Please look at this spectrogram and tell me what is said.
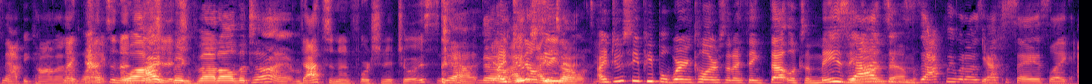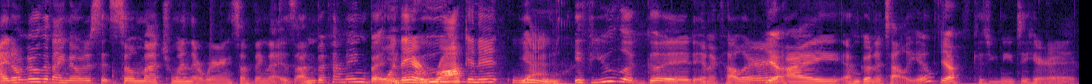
snappy comment Like, of like, that's an well, I unfortunate- think that all the time. That's an unfortunate choice. yeah, no, I I, do I, see don't. I do see people wearing colors that I think that looks amazing on That's them. exactly what I was Yeah. about to say. Is like I don't know that I notice it so much when they're wearing something that is unbecoming, but when they are you- rocking it, Yeah. If you look good in a color, Yeah. I am going to tell you. Yeah. Because you need to hear it.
